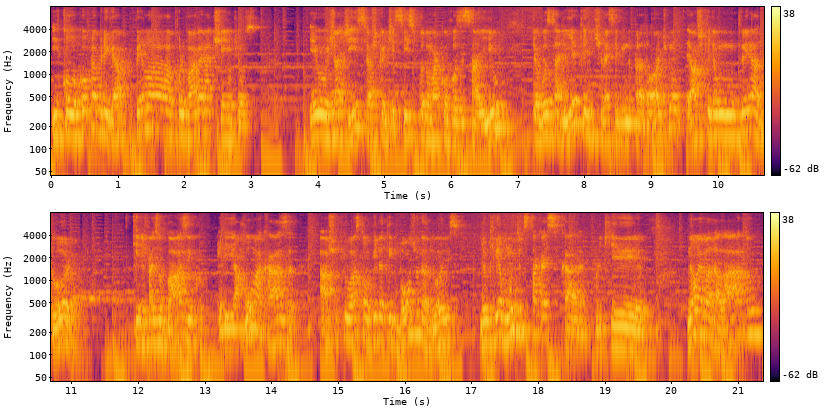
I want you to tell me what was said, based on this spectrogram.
e colocou para brigar pela, por vaga na Champions. Eu já disse, acho que eu disse isso quando o Marco Rose saiu, que eu gostaria que ele tivesse vindo para Dortmund. Eu acho que ele é um treinador que ele faz o básico, ele arruma a casa. Acho que o Aston Villa tem bons jogadores e eu queria muito destacar esse cara, porque não é badalado,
